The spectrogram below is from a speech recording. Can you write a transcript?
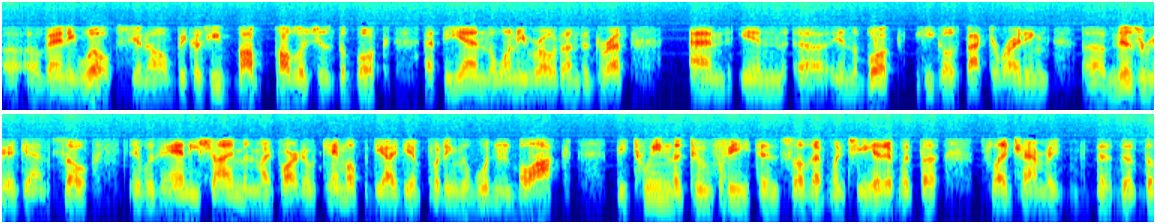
of Annie Wilkes, you know, because he bu- publishes the book at the end, the one he wrote under duress, and in uh, in the book he goes back to writing uh, Misery again. So it was Andy Scheinman, my partner, who came up with the idea of putting the wooden block between the two feet, and so that when she hit it with the sledgehammer, the, the the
